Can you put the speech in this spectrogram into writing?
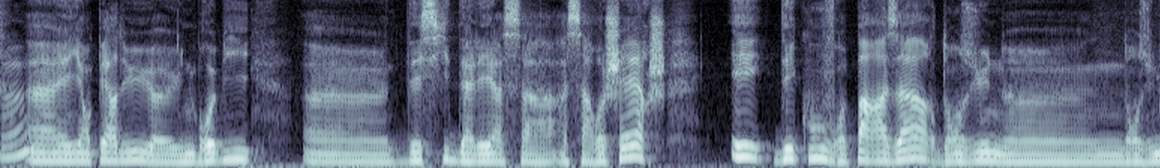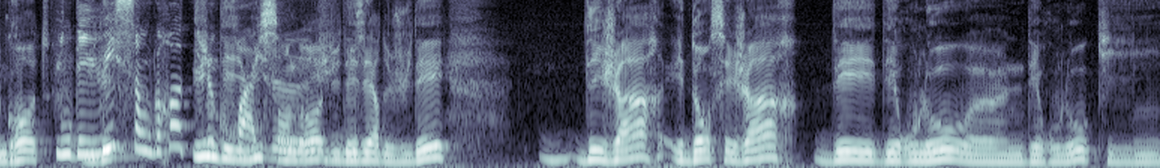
mmh. euh, ayant perdu euh, une brebis, décide d'aller à sa, à sa recherche et découvre par hasard dans une, dans une grotte... Une des 800 grottes, Une des 800 grottes du désert de Judée, des jarres et dans ces jarres des, rouleaux, des rouleaux qui,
